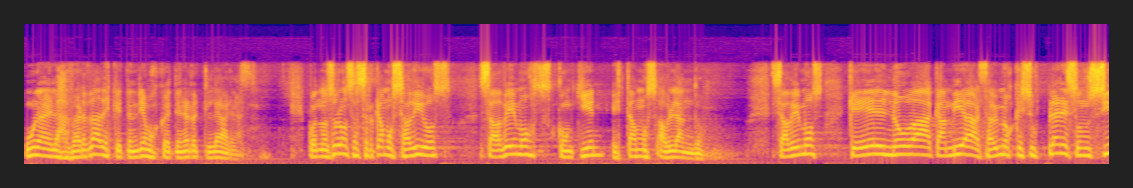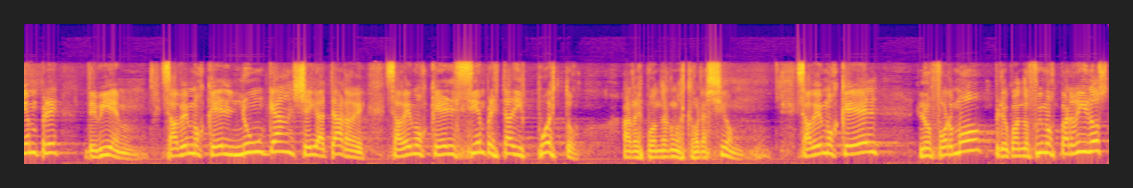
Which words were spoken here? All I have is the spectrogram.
una de las verdades que tendríamos que tener claras. Cuando nosotros nos acercamos a Dios, sabemos con quién estamos hablando. Sabemos que Él no va a cambiar, sabemos que sus planes son siempre de bien, sabemos que Él nunca llega tarde, sabemos que Él siempre está dispuesto a responder nuestra oración. Sabemos que Él nos formó, pero cuando fuimos perdidos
